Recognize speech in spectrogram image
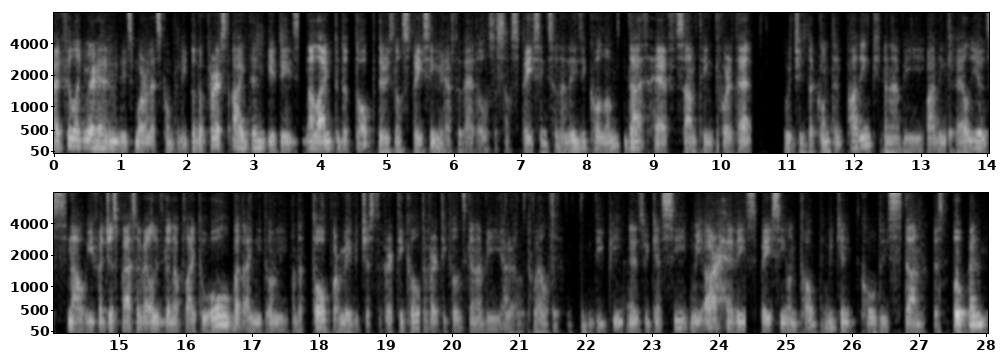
I feel like we're having this more or less complete. So the first item, it is aligned to the top. There is no spacing. We have to add also some spacing. So the lazy column does have something for that which is the content padding gonna be padding values. Now if i just pass a value it's gonna apply to all but i need only on the top or maybe just the vertical. The vertical is gonna be i 12 dp as we can see we are having spacing on top. We can call this done. Just open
